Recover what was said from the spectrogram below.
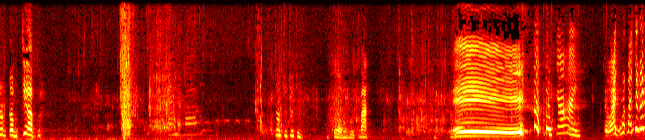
រត់កំជៀបចុះចុះចុះចុះកូនរួចបាត់នេះ cho hay ក្រាច់មកដាច់ទៅនេះ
